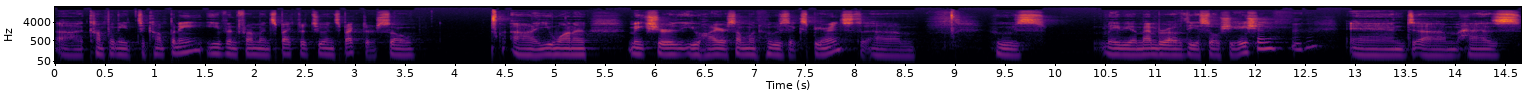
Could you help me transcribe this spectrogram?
uh, company to company, even from inspector to inspector. So uh, you want to make sure that you hire someone who's experienced, um, who's maybe a member of the association mm-hmm. and um, has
